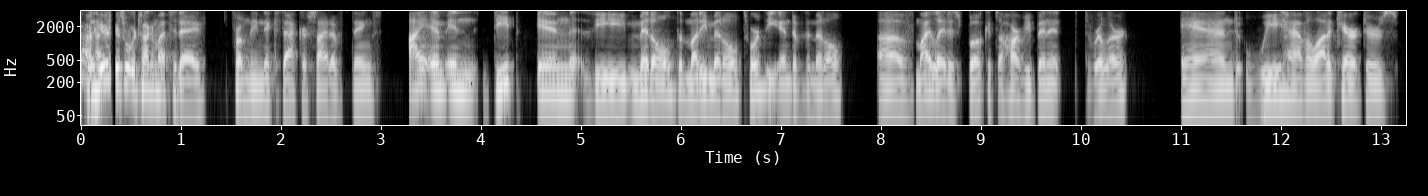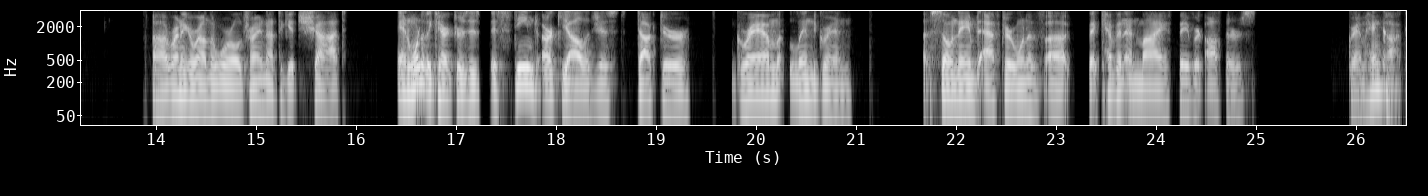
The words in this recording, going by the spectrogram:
Well, right. here's, here's what we're talking about today from the Nick Thacker side of things. I am in deep in the middle, the muddy middle, toward the end of the middle of my latest book. It's a Harvey Bennett thriller, and we have a lot of characters uh, running around the world trying not to get shot. And one of the characters is esteemed archaeologist Dr. Graham Lindgren, so named after one of uh, Kevin and my favorite authors, Graham Hancock.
